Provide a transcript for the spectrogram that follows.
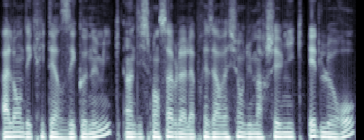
allant des critères économiques, indispensables à la préservation du marché unique et de l'euro,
